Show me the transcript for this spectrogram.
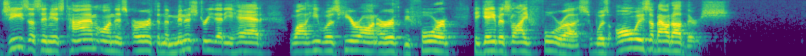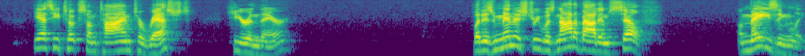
Jesus, in his time on this earth and the ministry that he had while he was here on earth before he gave his life for us, was always about others. Yes, he took some time to rest here and there, but his ministry was not about himself, amazingly.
